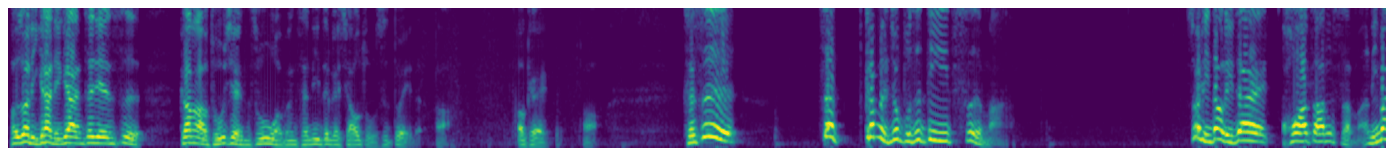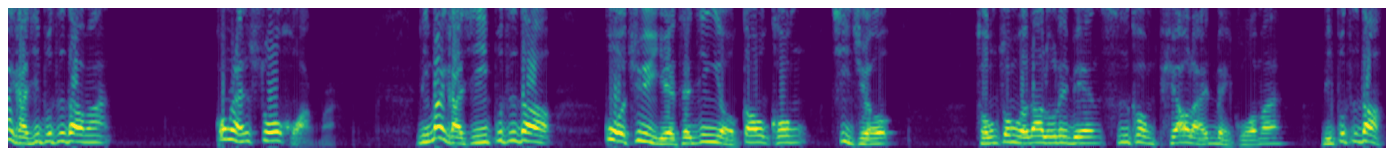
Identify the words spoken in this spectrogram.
我说你看你看这件事刚好凸显出我们成立这个小组是对的啊，OK 好，可是这根本就不是第一次嘛，所以你到底在夸张什么？你麦卡锡不知道吗？公然说谎嘛？你麦卡锡不知道？过去也曾经有高空气球从中国大陆那边失控飘来美国吗？你不知道？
